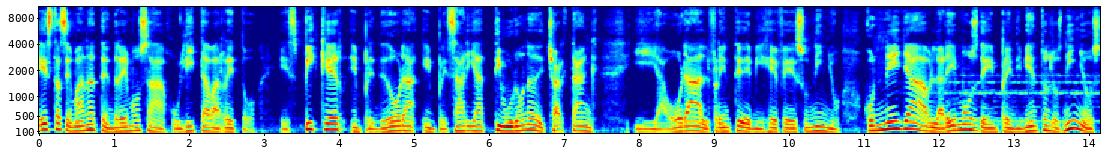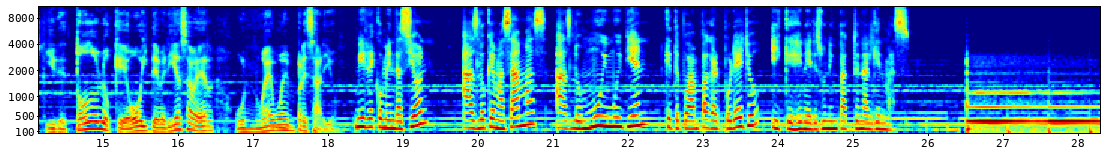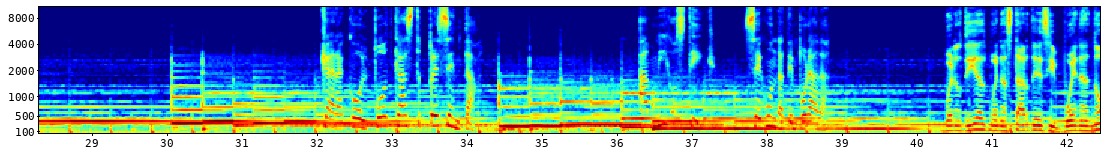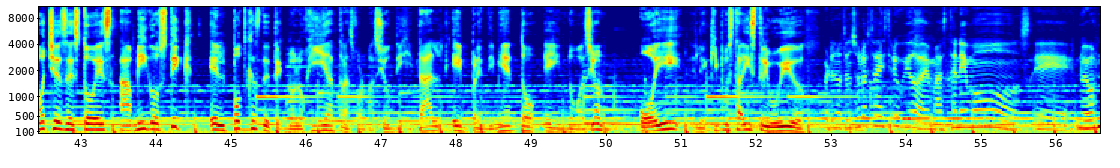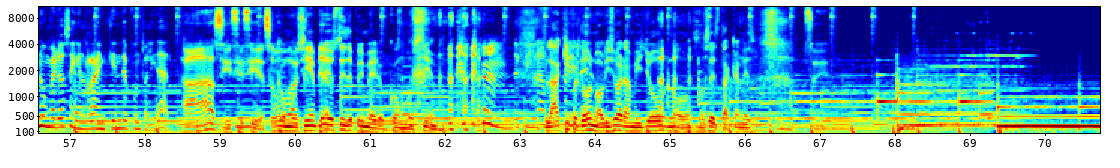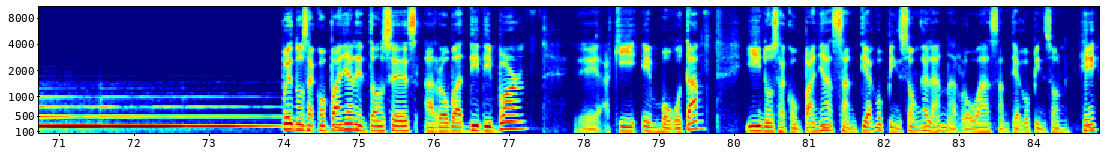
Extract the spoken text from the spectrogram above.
Esta semana tendremos a Julita Barreto, speaker, emprendedora, empresaria, tiburona de Shark Tank y ahora al frente de mi jefe es un niño. Con ella hablaremos de emprendimiento en los niños y de todo lo que hoy debería saber un nuevo empresario. Mi recomendación, haz lo que más amas, hazlo muy muy bien, que te puedan pagar por ello y que generes un impacto en alguien más. Podcast presenta Amigos TIC, segunda temporada. Buenos días, buenas tardes y buenas noches. Esto es Amigos TIC, el podcast de tecnología, transformación digital, emprendimiento e innovación. Hoy el equipo está distribuido. Pero no tan solo está distribuido, además tenemos eh, nuevos números en el ranking de puntualidad. Ah, sí, sí, sí, eso. Como siempre, yo estoy de primero, como siempre. Primero. perdón, Mauricio Aramillo no, no se destaca en eso. Sí. Pues nos acompañan entonces arroba Didi Burn, eh, aquí en Bogotá y nos acompaña Santiago Pinzón Galán, arroba Santiago Pinzón G,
